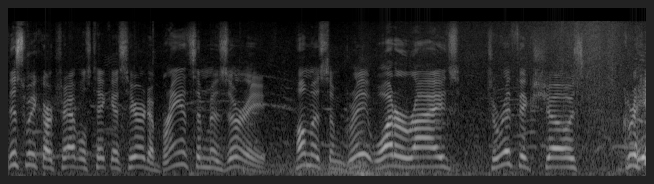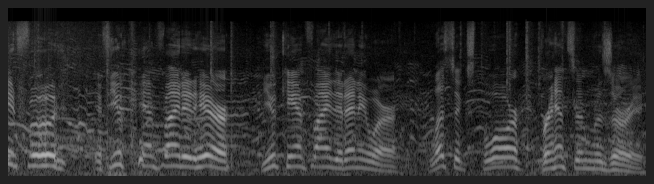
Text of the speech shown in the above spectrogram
This week our travels take us here to Branson, Missouri, home of some great water rides, terrific shows, great food. If you can't find it here, you can't find it anywhere. Let's explore Branson, Missouri.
